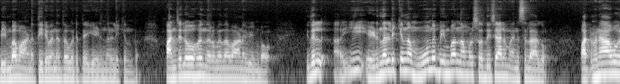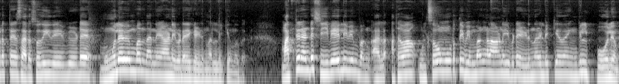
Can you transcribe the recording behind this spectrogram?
ബിംബമാണ് തിരുവനന്തപുരത്തേക്ക് എഴുന്നള്ളിക്കുന്നത്. പഞ്ചലോഹ നിർമ്മിതമാണ് ബിംബം. ഇതിൽ ഈ എഴുന്നള്ളിക്കുന്ന മൂന്ന് ബിംബം നമ്മൾ ശ്രദ്ധിച്ചാൽ മനസ്സിലാകും. പത്മനാഭപുരത്തെ സരസ്വതി ദേവിയുടെ മൂലബിംബം തന്നെയാണ് ഇവിടേക്ക് എഴുന്നള്ളിക്കുന്നത്. മറ്റ് രണ്ട് ശിവേലി ബിംബം അഥവാ ഉത്സവമൂർത്തി ബിംബങ്ങളാണ് ഇവിടെ എഴുന്നള്ളിക്കുന്നതെങ്കിൽ പോലും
